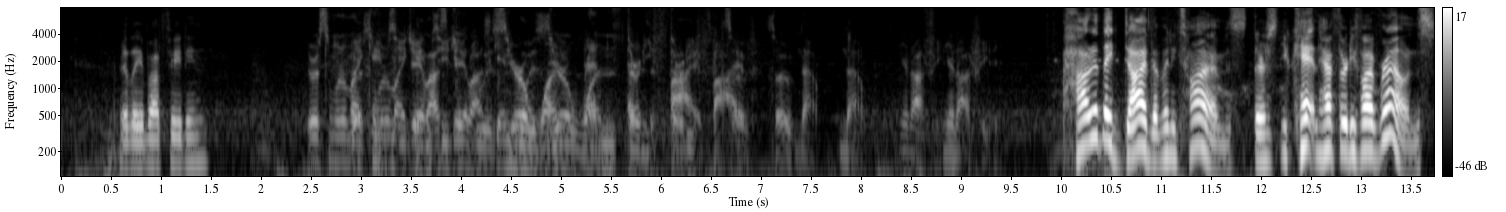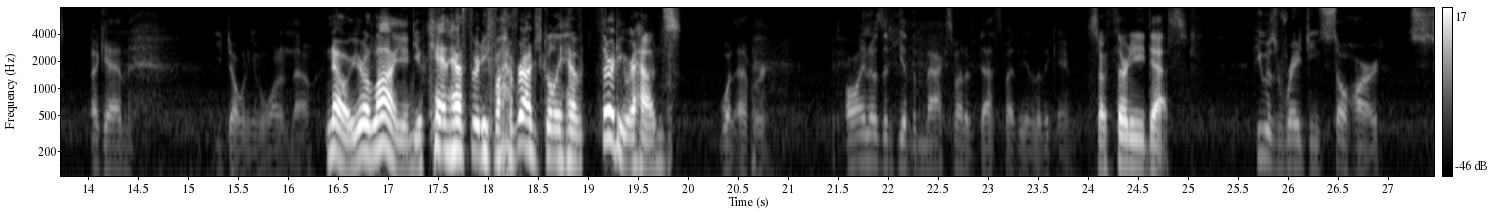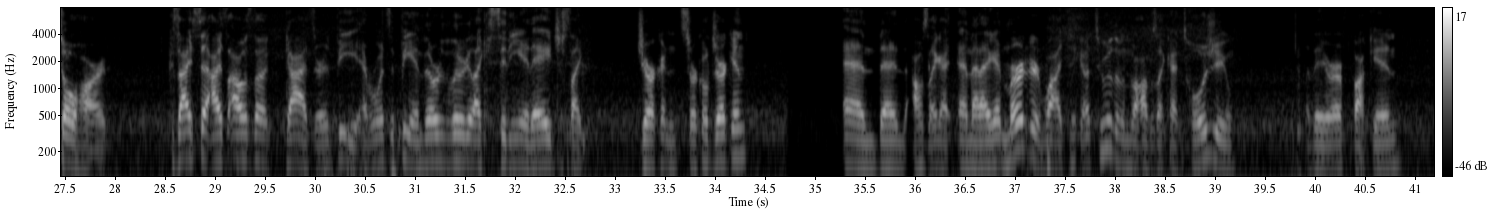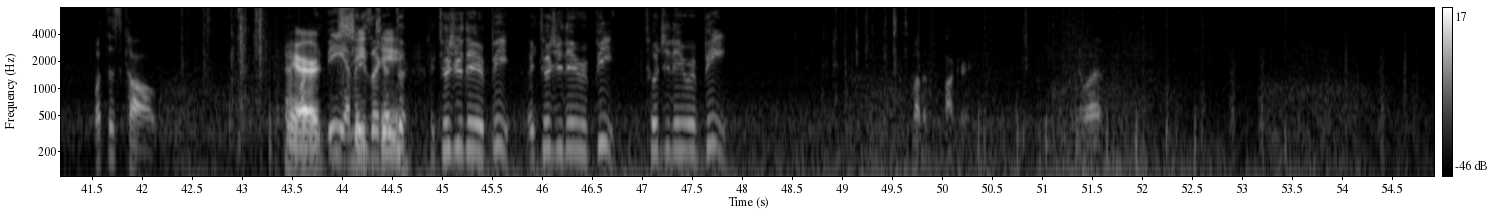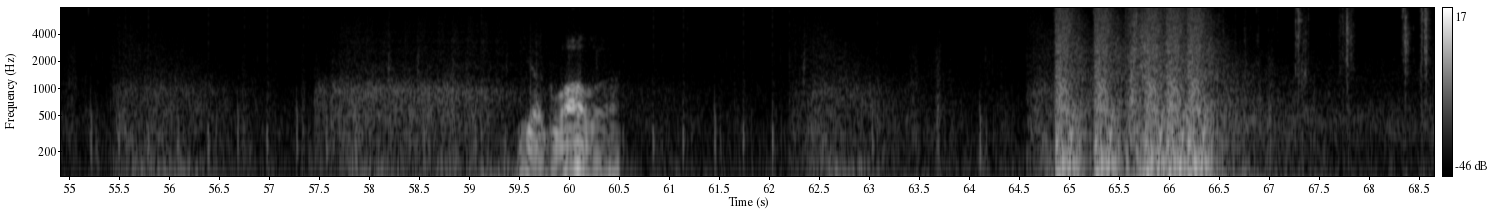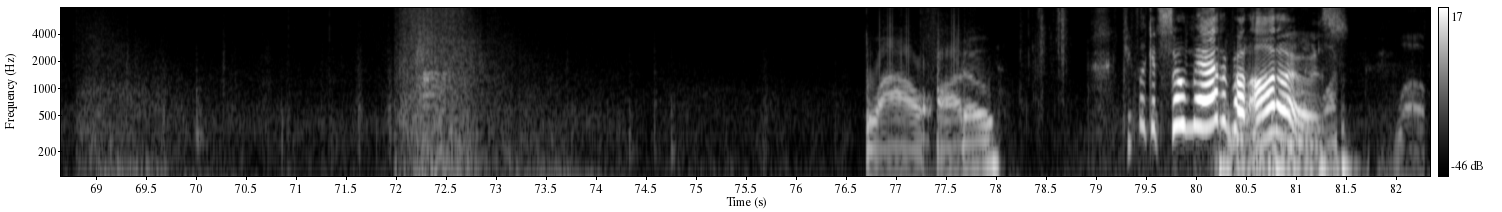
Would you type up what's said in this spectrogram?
really about feeding. There was someone in my Like game, someone my CJ, game, last CJ, game, who last was game, who was 1 0 1 and and 35. 35. So, no, no, you're not feeding. you're not feeding. How did they die that many times? There's you can't have 35 rounds. Again, you don't even want to know. No, you're lying. You can't have 35 rounds. You can only have 30 rounds. Whatever. All I know is that he had the max amount of deaths by the end of the game. So 30 deaths. He was raging so hard, so hard. Because I said, I was, I was like, guys, they're at B. Everyone's at B. And they were literally like sitting at A, just like jerking, circle jerking. And then I was like, I, and then I get murdered while I take out two of them. I was like, I told you. They were fucking, what's this called? We are Fucking B. And then he's like, I, I told you they were B. I told you they were B. I told you they were B. Motherfucker. You know what? Yaguala. Wow, auto. People get so mad about autos. Whoa.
